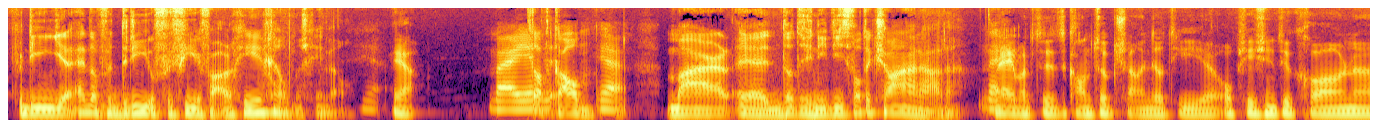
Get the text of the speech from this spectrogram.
verdien je, hè, dan verdrie of verviervoudig je je geld misschien wel. Ja. Maar je- Dat kan. Ja. Maar eh, dat is niet iets wat ik zou aanraden. Nee. Nee, want het kan ook zijn dat die eh, opties natuurlijk gewoon eh,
